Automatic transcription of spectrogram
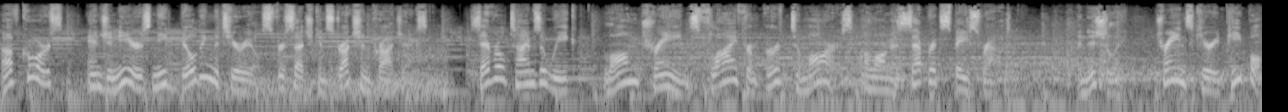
Of course, engineers need building materials for such construction projects. Several times a week, long trains fly from Earth to Mars along a separate space route. Initially, trains carried people,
